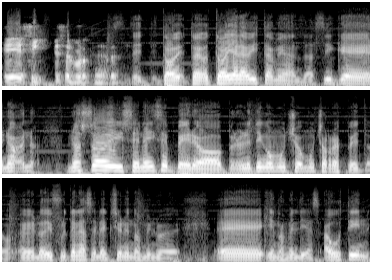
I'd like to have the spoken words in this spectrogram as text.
Sí, es el póster del retiro. Todavía, la vista me anda, así que no, no, no soy Ceneice, pero, pero le tengo mucho, mucho respeto. lo disfruté en la selección en 2009 y en 2010. Agustín,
